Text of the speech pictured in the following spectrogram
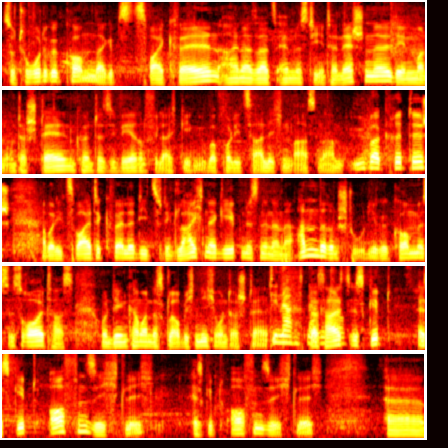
zu Tode gekommen. Da gibt es zwei Quellen. Einerseits Amnesty International, denen man unterstellen könnte, sie wären vielleicht gegenüber polizeilichen Maßnahmen überkritisch. Aber die zweite Quelle, die zu den gleichen Ergebnissen in einer anderen Studie gekommen ist, ist Reuters. Und denen kann man das, glaube ich, nicht unterstellen. Die das heißt, es gibt, es gibt offensichtlich, es gibt offensichtlich äh,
